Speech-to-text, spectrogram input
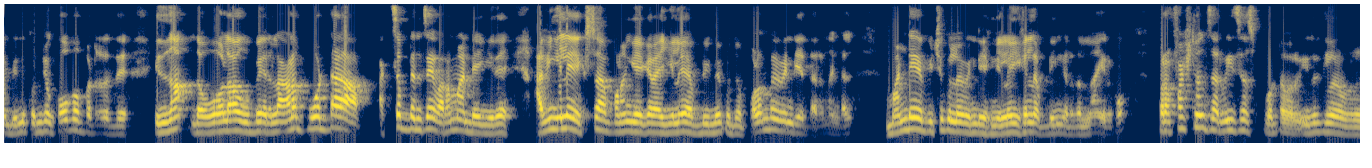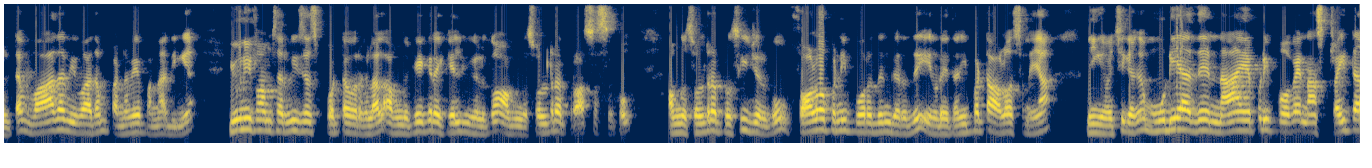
அப்படின்னு கொஞ்சம் கோபப்படுறது. இதுதான் இந்த ஓலா உபேர் எல்லாம். ஆனா போட்டா அக்செப்டன்ஸே வரமாட்டேங்குது. அவங்களே எக்ஸ்ட்ரா பணம் கேட்கறாங்களே அப்படின்னு கொஞ்சம் புலம்ப வேண்டிய தருணங்கள் மண்டையை பிச்சுக்கொள்ள வேண்டிய நிலைகள் அப்படிங்கிறதெல்லாம் இருக்கும். ப்ரொஃபஷனல் சர்வீசஸ் போட்டவர் இருக்கிறவங்கள்ட்ட வாத விவாதம் பண்ணவே பண்ணாதீங்க. யூனிஃபார்ம் சர்வீசஸ் போட்டவர்களால் அவங்க கேட்குற கேள்விகளுக்கும் அவங்க சொல்கிற ப்ராசஸுக்கும் அவங்க சொல்கிற ப்ரொசீஜருக்கும் ஃபாலோ பண்ணி போகிறதுங்கிறது என்னுடைய தனிப்பட்ட ஆலோசனையாக நீங்க வச்சுக்கோங்க. முடியாது. நான் எப்படி போவேன்? நான் ஸ்ட்ரைட்டா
